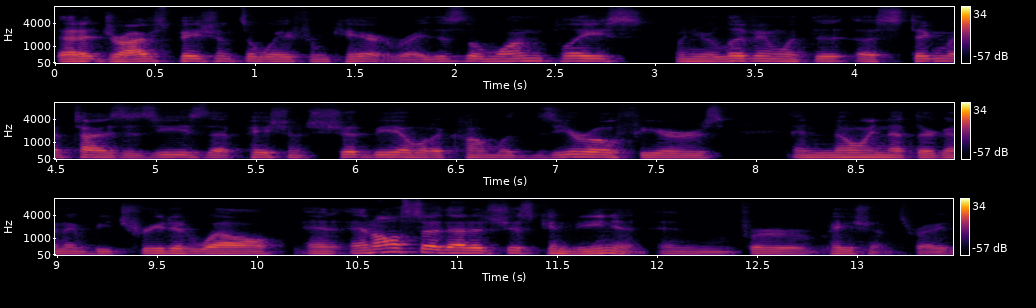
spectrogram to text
that it drives patients away from care, right? This is the one place when you're living with a stigmatized disease that patients should be able to come with zero fears and knowing that they're going to be treated well and, and also that it's just convenient and for patients right?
